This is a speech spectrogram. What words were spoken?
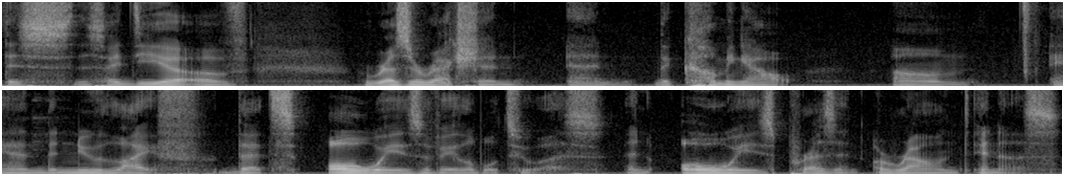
This this idea of resurrection and the coming out um, and the new life that's always available to us and always present around in us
